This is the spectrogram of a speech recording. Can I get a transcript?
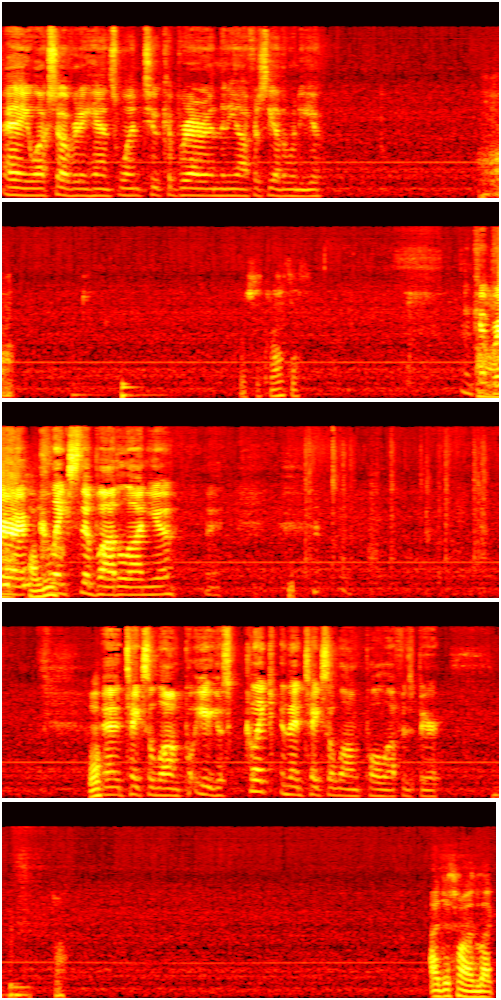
And he walks over and he hands one to Cabrera, and then he offers the other one to you. Muchas gracias. And Cabrera salud. clinks the bottle on you. Yeah. And it takes a long pull. He goes click, and then takes a long pull off his beer. I just want to like,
